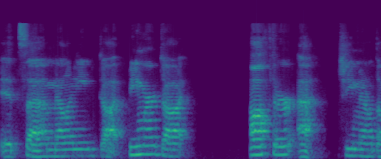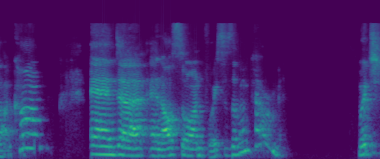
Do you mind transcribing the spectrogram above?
It's uh, melanie.beamer.author at gmail.com. And, uh, and also on Voices of Empowerment, which,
